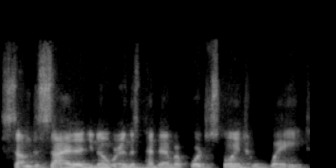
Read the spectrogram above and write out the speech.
some decided, you know, we're in this pandemic, we're just going to wait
